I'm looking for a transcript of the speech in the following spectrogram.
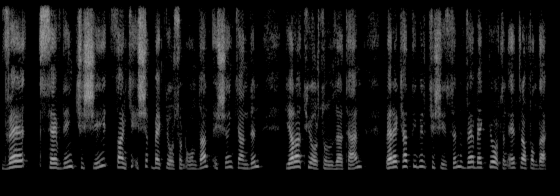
Ve sevdiğin kişi sanki ışık bekliyorsun ondan. Işığın kendin yaratıyorsun zaten. Bereketli bir kişisin ve bekliyorsun etrafında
